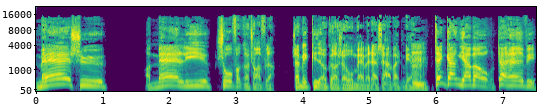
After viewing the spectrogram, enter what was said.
Magesyge og magelige sofakartofler, som ikke gider at gøre sig umage med deres arbejde mere. Mm. Dengang jeg var ung, der havde vi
